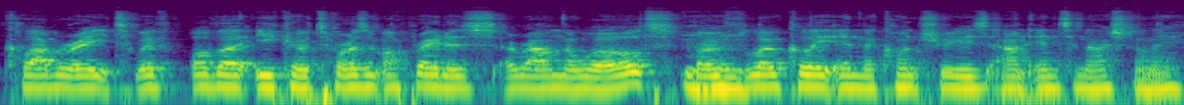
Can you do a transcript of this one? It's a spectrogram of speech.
collaborate with other ecotourism operators around the world, both locally in the countries and internationally.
